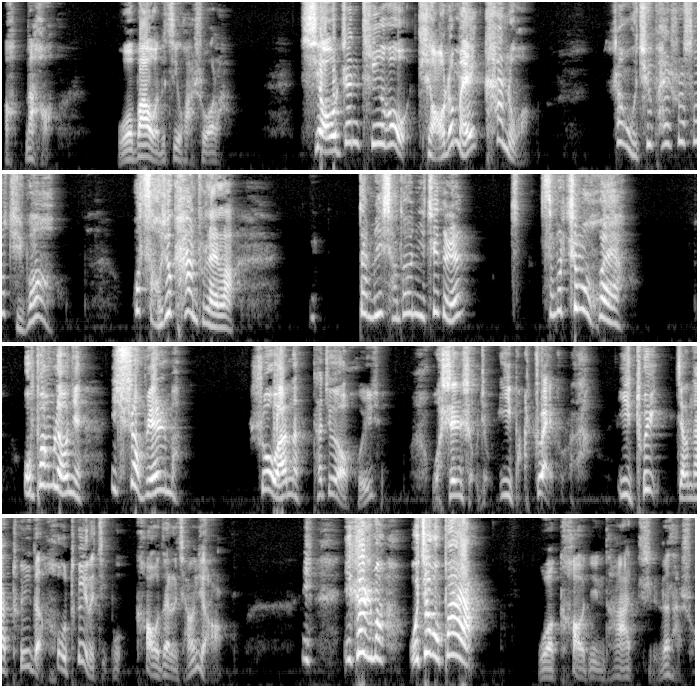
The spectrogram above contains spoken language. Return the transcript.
哦，那好，我把我的计划说了。小珍听后挑着眉看着我，让我去派出所举报。我早就看出来了，但没想到你这个人怎怎么这么坏啊！我帮不了你，你去找别人吧。说完呢，他就要回去，我伸手就一把拽住了他，一推将他推的后退了几步，靠在了墙角。你你干什么？我叫我爸呀！我靠近他，指着他说：“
